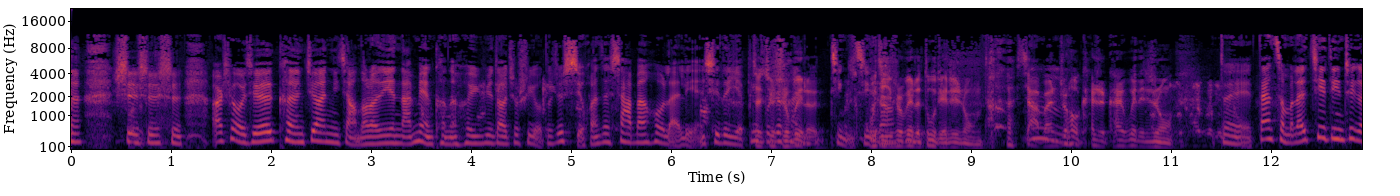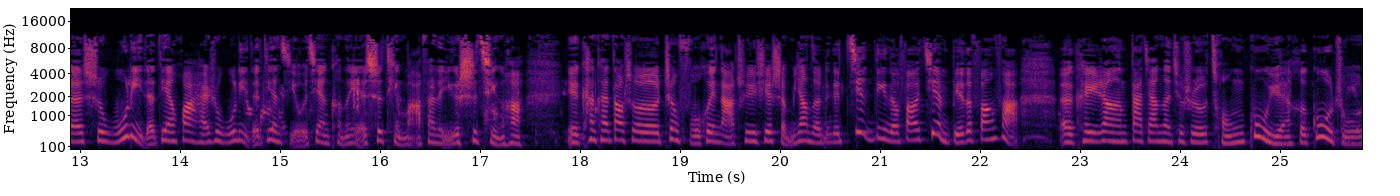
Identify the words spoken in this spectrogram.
是是是，而且我觉得可能就像你讲到了，也难免可能会遇到，就是有的就喜欢在下班后来联系的，也并不是很紧急。估计就是为了杜绝这种 下班之后开始开会的这种。对，但怎么来界定这个是无理的电话还是无理的电子邮件，可能也是挺麻烦的一个事情哈。也看看到时候政府会拿出一些什么样的那个鉴定的方鉴别的方法，呃，可以让大家呢，就是从。雇员和雇主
